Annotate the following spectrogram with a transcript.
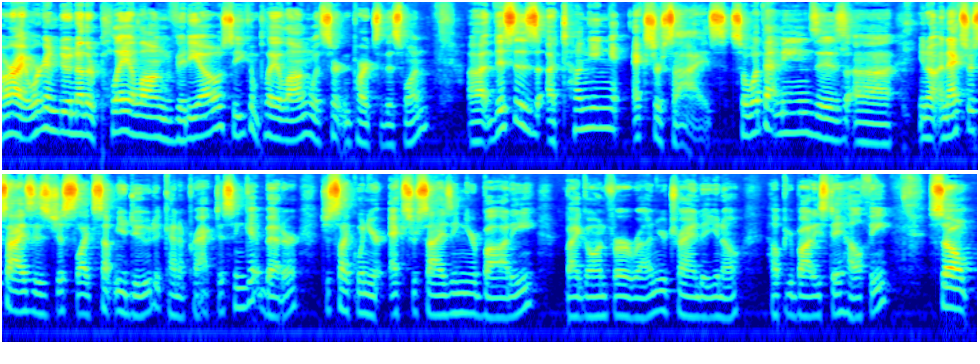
All right, we're going to do another play along video so you can play along with certain parts of this one. Uh, this is a tonguing exercise. So what that means is, uh, you know, an exercise is just like something you do to kind of practice and get better. Just like when you're exercising your body by going for a run, you're trying to, you know, help your body stay healthy. So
